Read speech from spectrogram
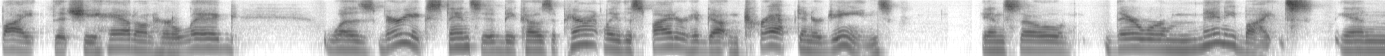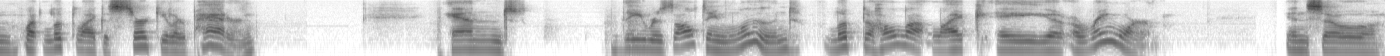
bite that she had on her leg was very extensive because apparently the spider had gotten trapped in her jeans and so there were many bites in what looked like a circular pattern. And the resulting wound looked a whole lot like a, a ringworm. And so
